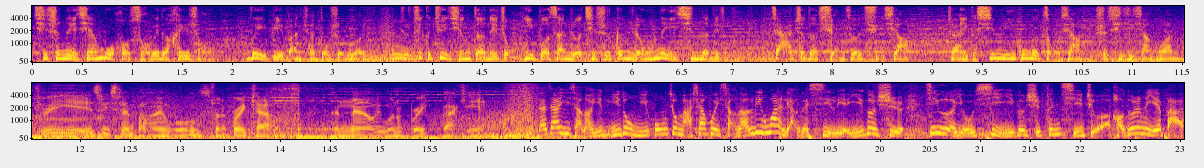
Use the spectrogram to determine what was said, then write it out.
其实那些幕后所谓的黑手，未必完全都是恶意。就这个剧情的那种一波三折，其实跟人物内心的那种价值的选择取向，这样一个新迷宫的走向是息息相关的。Three years we spent behind walls trying to break out, and now we want to break back in. 大家一想到移移动迷宫，就马上会想到另外两个系列，一个是《饥饿游戏》，一个是《分歧者》。好多人呢也把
